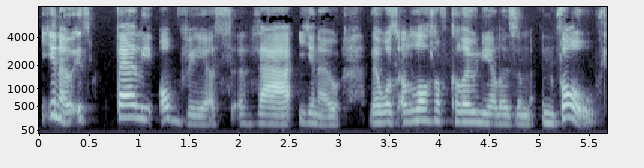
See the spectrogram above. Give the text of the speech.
you know it's fairly obvious that you know there was a lot of colonialism involved.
